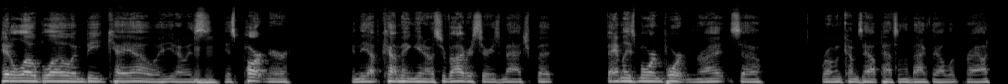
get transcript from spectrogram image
hit a low blow and beat KO, you know, his mm-hmm. his partner in the upcoming, you know, Survivor Series match. But family's more important, right? So Roman comes out, pats on the back, they all look proud.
